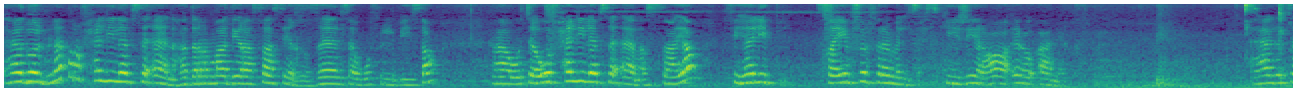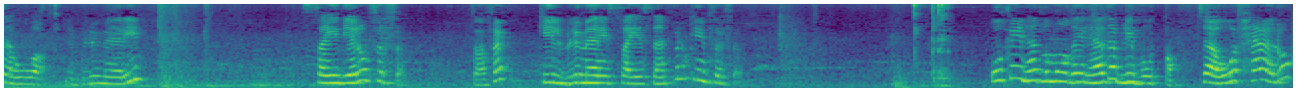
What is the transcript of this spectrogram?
هادو البنات راه فحال اللي لابسة أنا هذا الرمادي رصاصي غزال تا هو في اللبيسة. ها هو تا هو فحال اللي لابسة أنا الصاية فيها les plis. الصايه مفرفره من التحت كيجي رائع وأنيق. هذا تا هو ال bleu marine ديالو مفرفره صافي؟ كاين ال bleu marine الصايه simple وكاين مفرفر وكاين هذا الموديل هذا ب les boutons. حتى هو فحالو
